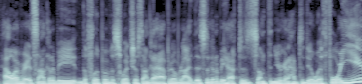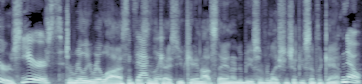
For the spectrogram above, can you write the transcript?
However, it's not going to be the flip of a switch. It's not going to happen overnight. This is going to be have to something you're going to have to deal with for years Years. to really realize that this is the case. You cannot stay in an abusive relationship. You simply can't. No,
